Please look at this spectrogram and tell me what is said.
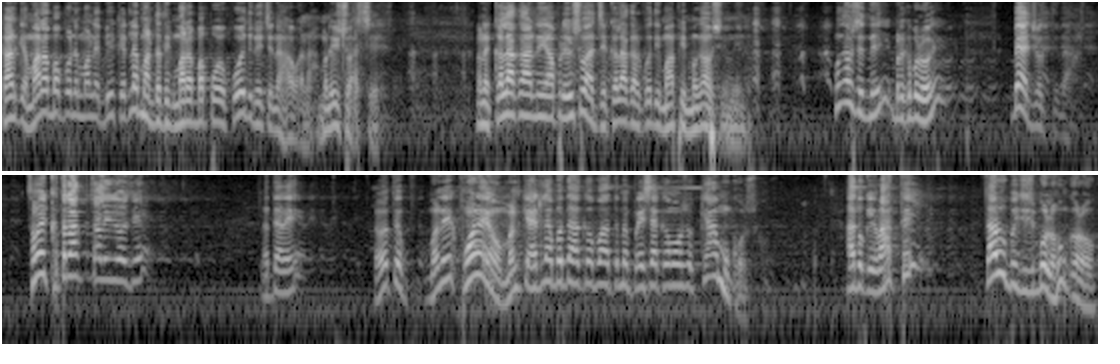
કારણ કે મારા બાપુને મને બીક એટલા માટે નથી મારા બાપુ કોઈ જ નીચે ના આવવાના. મને વિશ્વાસ છે. અને કલાકારની આપણે વિશ્વાસ છે, કલાકાર કોઈ માફી મગાવશે નહીં. મગાવશે જ નહીં, મને ખબર હોય. બે જ વ્યક્તિના. સમય ખતરનાક ચાલી રહ્યો છે. અત્યારે હવે તો મને એક ફોન આવ્યો. મને કે આટલા બધા કપા તમે પૈસા કમાવો છો, ક્યાં મૂકો છો? આ તો કઈ વાત થઈ? દારૂ પી બોલો, શું કરો?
